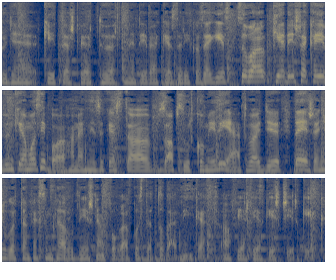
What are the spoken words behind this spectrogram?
ugye két testvér történetével kezdődik az egész. Szóval kérdésekkel jövünk ki a moziból, ha megnézzük ezt az abszurd komédiát, vagy teljesen nyugodtan fekszünk le aludni, és nem foglalkoztat tovább minket a férfiak és csirkék?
